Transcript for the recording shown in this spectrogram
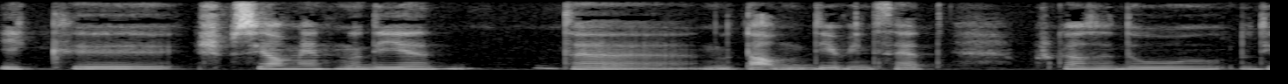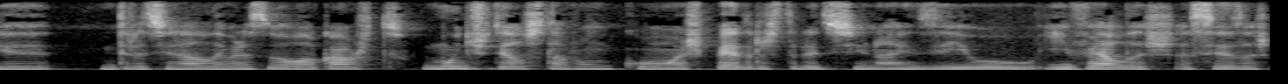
e que, especialmente no dia da, no tal, no dia 27, por causa do, do Dia Internacional de Lembrança do Holocausto, muitos deles estavam com as pedras tradicionais e, o, e velas acesas.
